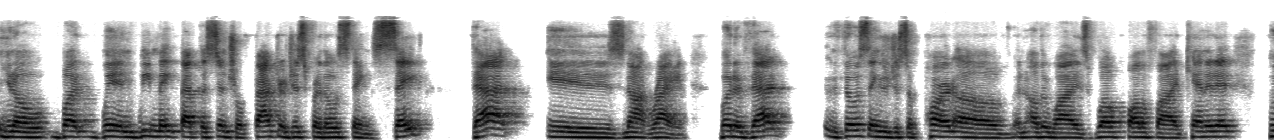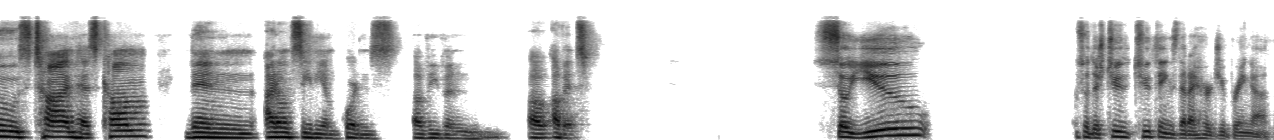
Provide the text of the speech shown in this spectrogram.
You know, but when we make that the central factor just for those things' sake, that is not right. But if that if those things are just a part of an otherwise well qualified candidate whose time has come, then I don't see the importance of even of, of it. So you so there's two two things that I heard you bring up.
